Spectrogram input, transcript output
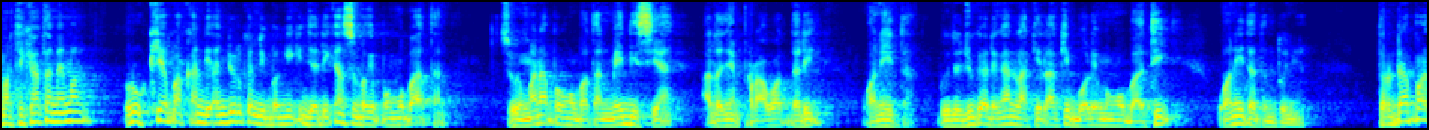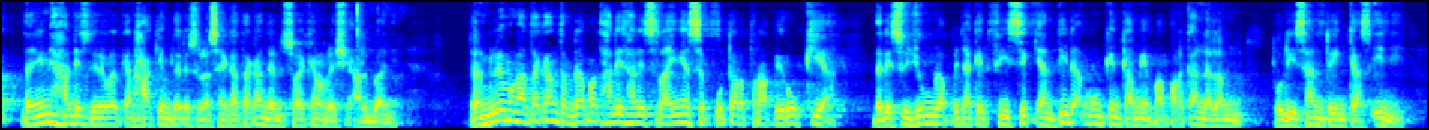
arti kata memang rukyah bahkan dianjurkan dibagi jadikan sebagai pengobatan. Sebagaimana pengobatan medis ya, adanya perawat dari wanita. Begitu juga dengan laki-laki boleh mengobati wanita tentunya. Terdapat, dan ini hadis diriwayatkan hakim tadi sudah saya katakan dan disesuaikan oleh Syekh Albani. Dan beliau mengatakan terdapat hadis-hadis lainnya seputar terapi rukyah dari sejumlah penyakit fisik yang tidak mungkin kami paparkan dalam tulisan ringkas ini.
